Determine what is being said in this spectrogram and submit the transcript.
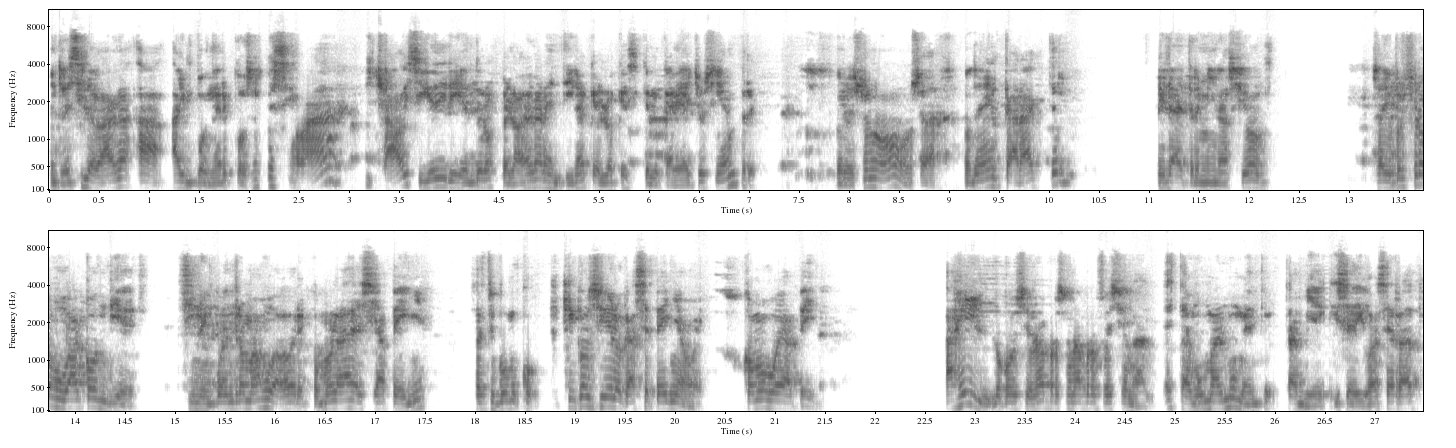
Entonces, si le van a, imponer cosas, pues se va. Y chao, y sigue dirigiendo los pelados en Argentina, que es lo que, que, lo que había hecho siempre. Pero eso no, o sea, no tiene el carácter y la determinación. O sea, yo prefiero jugar con 10 si no encuentro más jugadores. Como las decía Peña. O sea, ¿tú cómo, ¿qué consigue lo que hace Peña hoy? ¿Cómo juega Peña? Agil lo considero una persona profesional. Está en un mal momento también, y se dijo hace rato.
